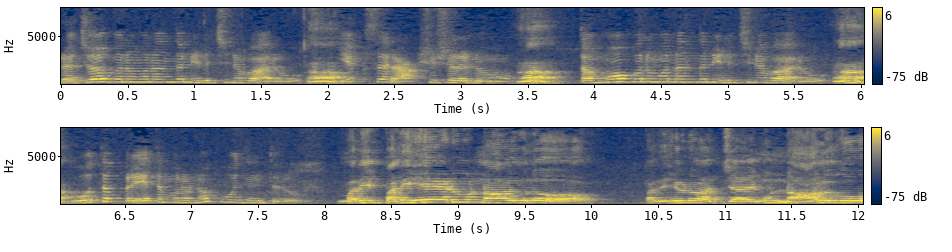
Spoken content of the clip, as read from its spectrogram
రజోగుణమునందు నిలిచిన వారు. యక్ష రాక్షసులను తమో గుణమునందు నిలిచిన వారు. భూత ప్రేతములను పూజింతురు మరి పదిహేడు నాలుగులో పదిహేడో అధ్యాయము నాలుగవ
